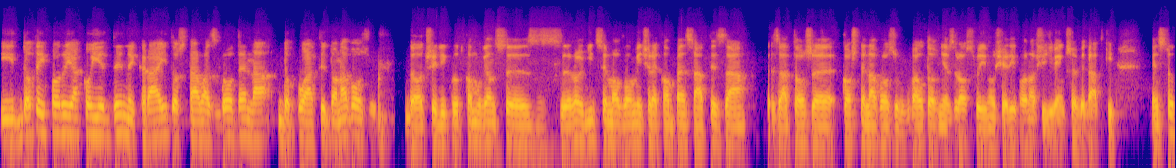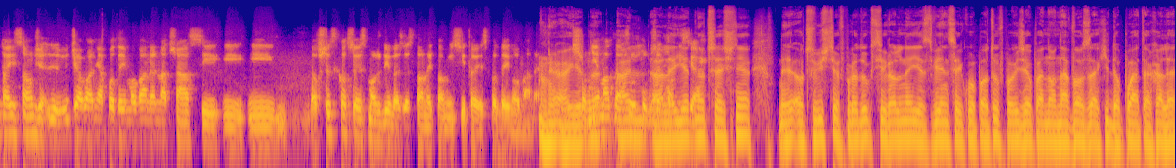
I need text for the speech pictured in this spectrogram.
i do tej pory jako jedyny kraj dostała zgodę na dopłaty do nawozów. Do, czyli krótko mówiąc, z, rolnicy mogą mieć rekompensaty za, za to, że koszty nawozów gwałtownie wzrosły i musieli ponosić większe wydatki. Więc tutaj są dzia- działania podejmowane na czas i, i, i no wszystko, co jest możliwe ze strony komisji, to jest podejmowane. Zresztą nie ma zarzutów, ale, ale komisja... jednocześnie e, oczywiście w produkcji rolnej jest więcej kłopotów. Powiedział pan o nawozach i dopłatach, ale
